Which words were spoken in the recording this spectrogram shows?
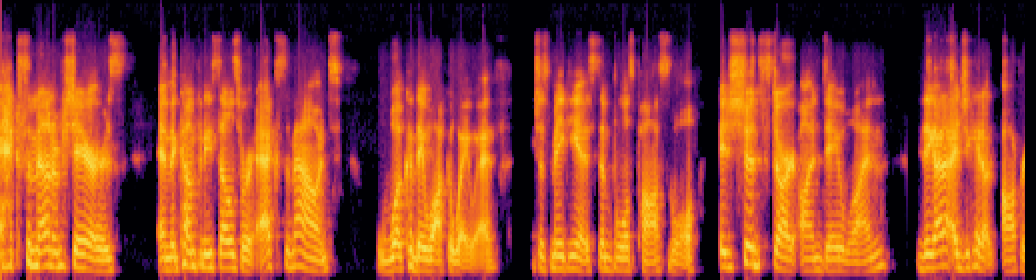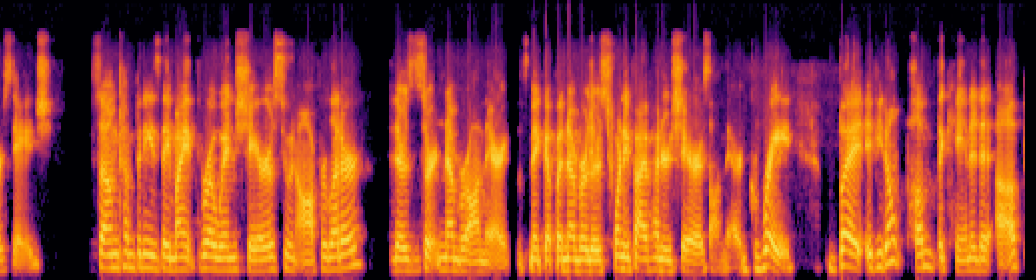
X amount of shares, and the company sells for X amount, what could they walk away with? Just making it as simple as possible. It should start on day one. They got to educate on offer stage. Some companies, they might throw in shares to an offer letter. There's a certain number on there. Let's make up a number. There's 2,500 shares on there. Great. But if you don't pump the candidate up,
